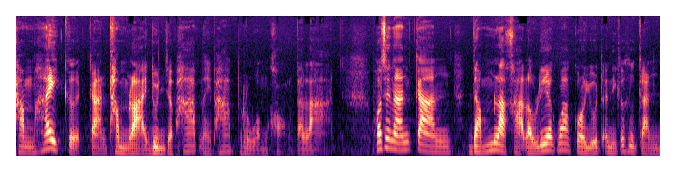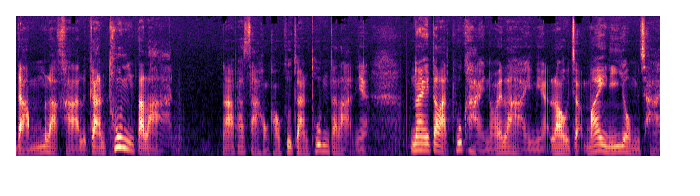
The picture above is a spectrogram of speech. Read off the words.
ทำให้เกิดการทำลายดุลยภาพในภาพรวมของตลาด เพราะฉะนั้นการดั้มราคาเราเรียกว่ากลยุทธ์ อันนี้ก็คือการดั้มราคาหรือการทุ่มตลาดนะภาษาของเขาคือการทุ่มตลาดเนี่ยในตลาดผู้ขายน้อยรายเนี่ยเราจะไม่นิยมใช้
